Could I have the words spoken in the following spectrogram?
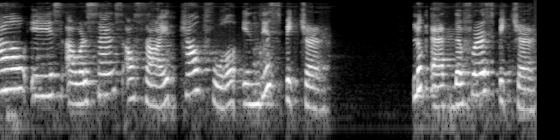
How is our sense of sight helpful in this picture? Look at the first picture.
